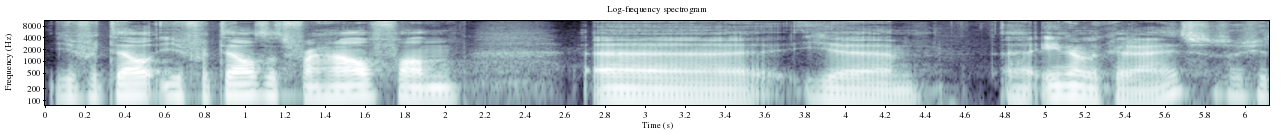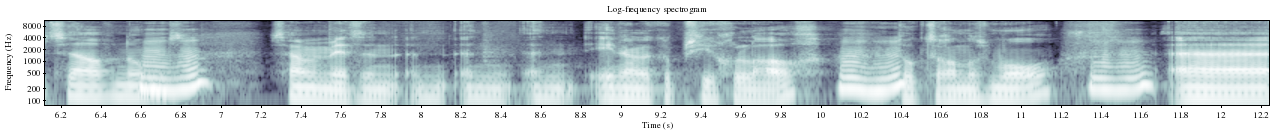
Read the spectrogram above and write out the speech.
je, vertel, je vertelt het verhaal van je innerlijke reis, zoals je het zelf noemt. Mhm, Samen met een, een, een, een innerlijke psycholoog, mhm, dokter Anders Mol. mhm, eh,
